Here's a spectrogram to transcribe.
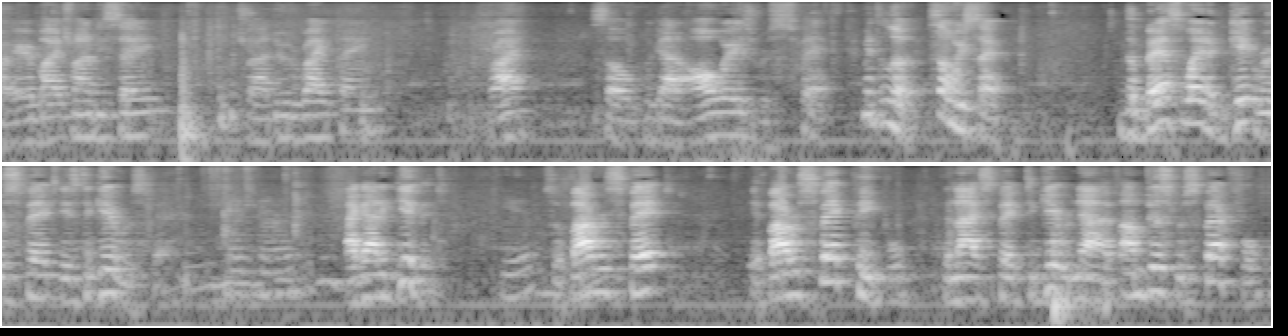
Right? Everybody trying to be saved, trying to do the right thing, right? So we gotta always respect. I mean, look, some we say the best way to get respect is to give respect. I gotta give it. So if I respect, if I respect people, then I expect to give it. Now, if I'm disrespectful,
